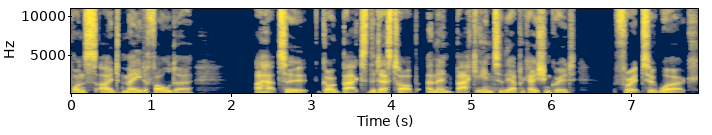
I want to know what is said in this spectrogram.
once I'd made a folder, I had to go back to the desktop and then back into the application grid for it to work.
